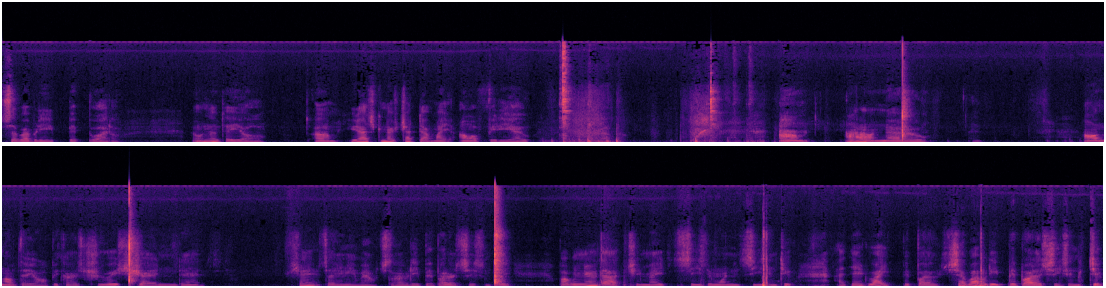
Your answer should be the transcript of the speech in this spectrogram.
Celebrity Big Brother. I don't know if they are um, you guys can go check out my other video. Um, I don't know. I don't know if they are because she shouldn't, she didn't say anything about Celebrity Big Brother Season 3. But we knew that she made Season 1 and Season 2. I did write Big Brother, Celebrity Big Brother Season 2.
